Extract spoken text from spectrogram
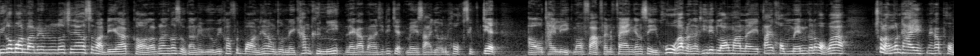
วิเคราะห์บอลบายเมมโรชแนลสวัสดีครับ ขอต้อนรับท่านเข้าสู่การรีวิววิเคราะห์ฟุตบอลที่ลงทุนในค่ำคืนนี้นะครับวันอาทิตย์ที่ 7 เมษายน 67 เอาไทยลีกมาฝากแฟนๆ กัน 4 คู่ครับ หลังจากที่เรียกร้องมาในใต้คอมเมนต์ก็ต้องบอกว่า ช่วงหลังบอลไทยนะครับผม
